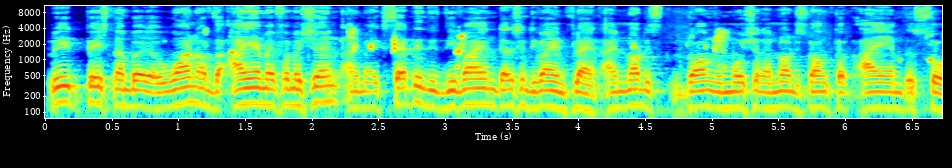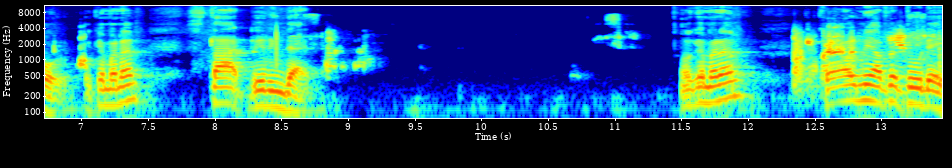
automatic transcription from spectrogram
Read page number one of the I am affirmation. I'm accepting the divine direction, divine plan. I'm not this wrong emotion. I'm not this wrong thought. I am the soul. Okay, madam? Start reading that. Okay, madam? Call me after two days.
